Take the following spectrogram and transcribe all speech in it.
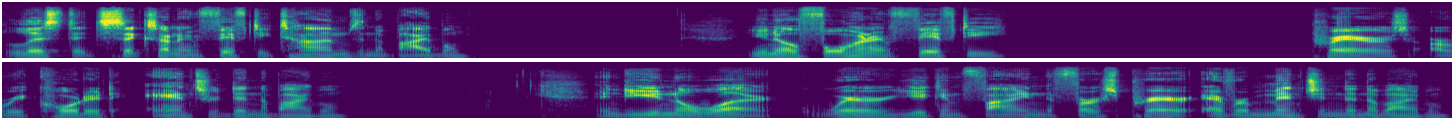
listed 650 times in the Bible. You know, 450 prayers are recorded answered in the Bible. And do you know what where you can find the first prayer ever mentioned in the Bible?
